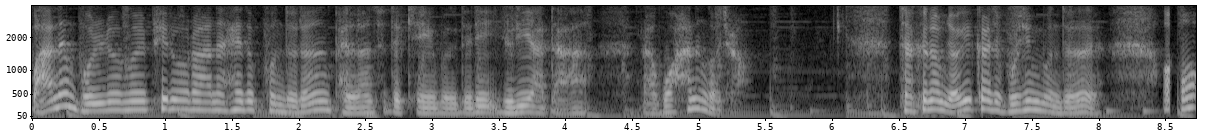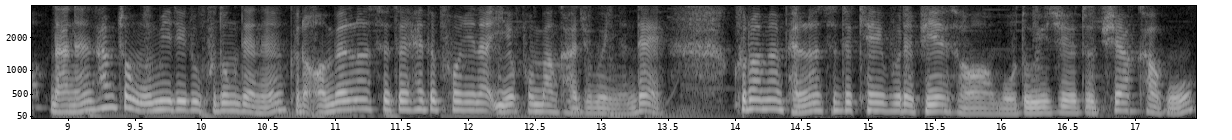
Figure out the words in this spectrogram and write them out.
많은 볼륨을 필요로 하는 헤드폰들은 balanced 케이블들이 유리하다 라고 하는 거죠 자 그럼 여기까지 보신 분들 어 나는 3.5mm로 구동되는 그런 unbalanced 헤드폰이나 이어폰만 가지고 있는데 그러면 balanced 케이블에 비해서 뭐 노이즈에도 취약하고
